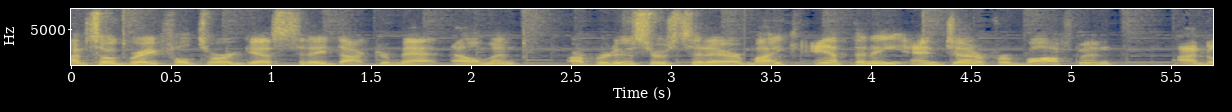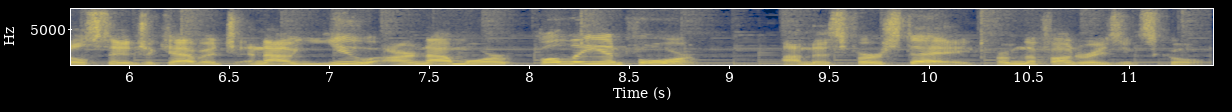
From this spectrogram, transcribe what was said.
I'm so grateful to our guest today, Dr. Matt Ellman. Our producers today are Mike Anthony and Jennifer Boffman. I'm Bill Stanczykiewicz, and now you are now more fully informed on this first day from the fundraising school.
